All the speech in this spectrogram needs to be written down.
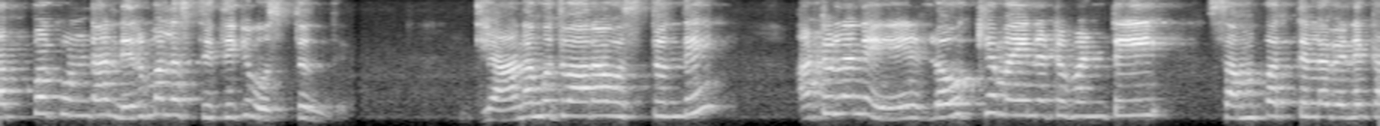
తప్పకుండా నిర్మల స్థితికి వస్తుంది. ధ్యానము ద్వారా వస్తుంది అటులనే లౌక్యమైనటువంటి సంపత్తుల వెనుక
